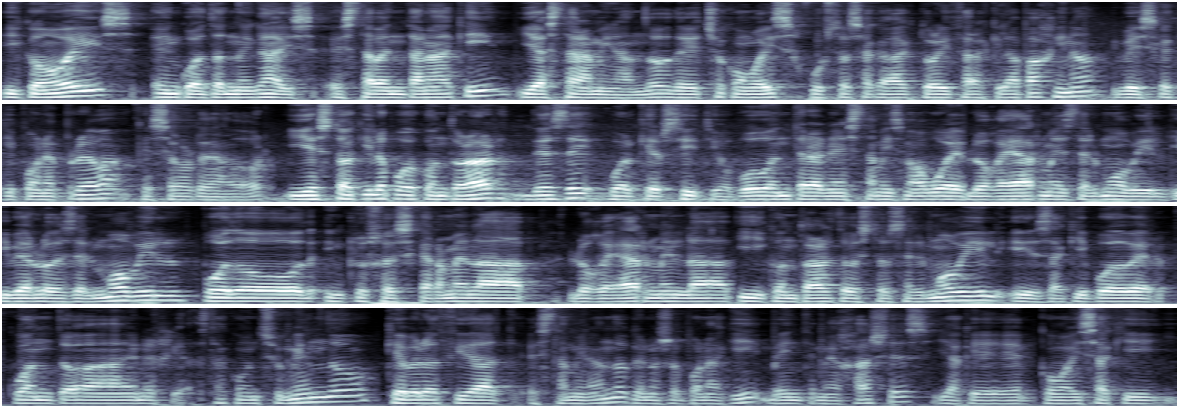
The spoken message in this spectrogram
Y como veis, en cuanto tengáis esta ventana aquí, ya estará mirando. De hecho, como veis, justo se acaba de actualizar aquí la página y veis que aquí pone prueba, que es el ordenador. Y esto aquí lo puedo controlar desde cualquier sitio. Puedo entrar en esta misma web, loguearme desde el móvil y verlo desde el móvil. Puedo incluso descargarme la app, loguearme en la app y controlar todo esto desde el móvil. Y desde aquí puedo ver cuánta energía está consumiendo, qué velocidad está mirando, que nos lo pone aquí, 20 mhashes, ya que como veis aquí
